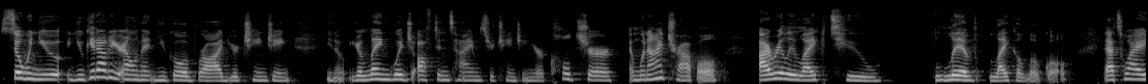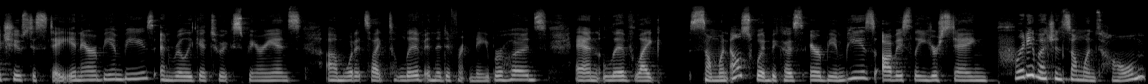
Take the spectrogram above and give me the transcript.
So when you you get out of your element and you go abroad, you're changing, you know, your language. Oftentimes, you're changing your culture. And when I travel, I really like to live like a local. That's why I choose to stay in Airbnbs and really get to experience um, what it's like to live in the different neighborhoods and live like someone else would because Airbnbs, obviously, you're staying pretty much in someone's home.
